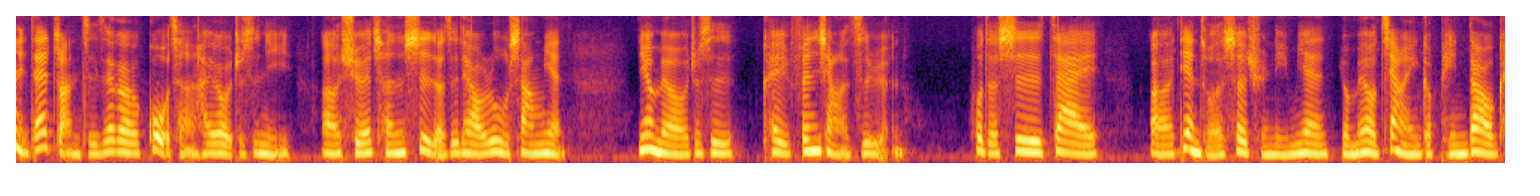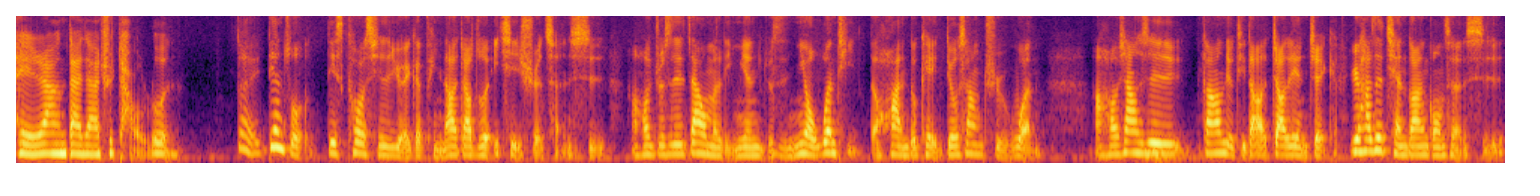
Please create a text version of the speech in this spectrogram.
你在转职这个过程，还有就是你呃学城市的这条路上面，你有没有就是可以分享的资源，或者是在？呃，电左的社群里面有没有这样一个频道可以让大家去讨论？对，电左 Discord 其实有一个频道叫做“一起学城市”，然后就是在我们里面，就是你有问题的话，你都可以丢上去问。然后像是刚刚有提到的教练 Jack，因为他是前端工程师，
